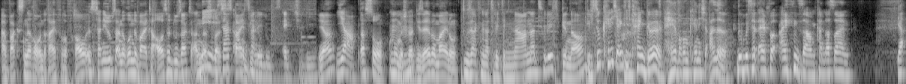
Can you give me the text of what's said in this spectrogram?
erwachsenere und reifere Frau ist. Sunny Loops eine Runde weiter, außer du sagst anders, nee, weil ich es ist sag auch dein Sunny Video. Loops, actually. Ja? Ja. Ach so, komisch, wir hatten dieselbe Meinung. Du sagst mir natürlich den Namen natürlich. Genau. Wieso kenne ich eigentlich kein Girl? Hä, warum kenne ich alle? Du bist halt einfach einsam, kann das sein? Ja.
